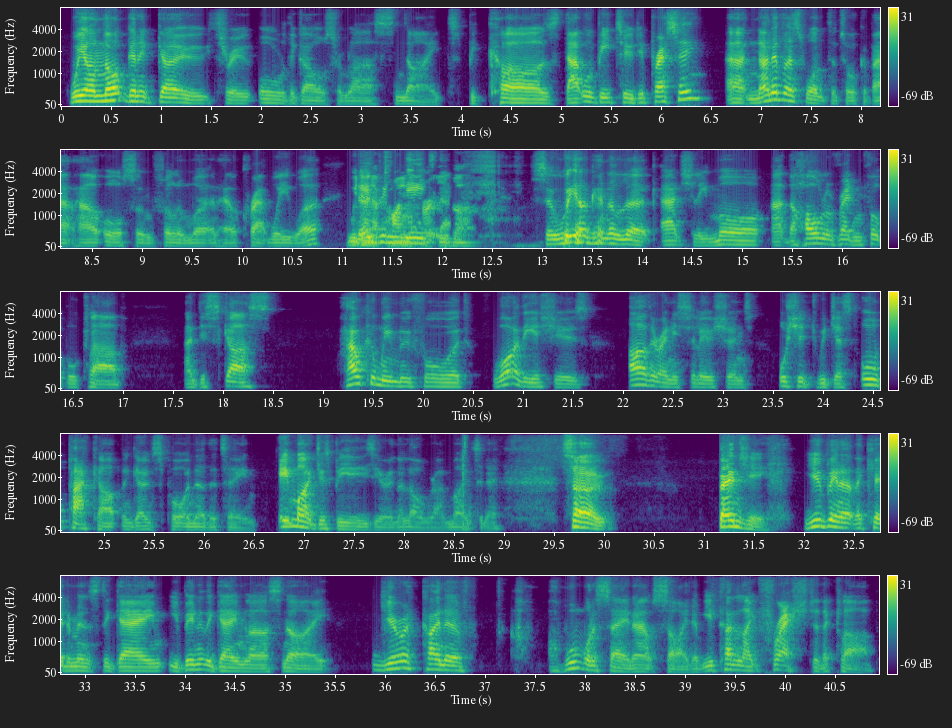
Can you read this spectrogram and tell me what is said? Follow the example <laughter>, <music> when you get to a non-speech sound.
we are not going to go through all of the goals from last night because that would be too depressing. Uh, none of us want to talk about how awesome Fulham were and how crap we were. We don't have time for it either. So we are going to look actually more at the whole of Reading Football Club and discuss how can we move forward? What are the issues? Are there any solutions? Or should we just all pack up and go and support another team? It might just be easier in the long run, mightn't it? So, Benji, you've been at the Kidderminster game. You've been at the game last night. You're a kind of, I wouldn't want to say an outsider, but you're kind of like fresh to the club.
